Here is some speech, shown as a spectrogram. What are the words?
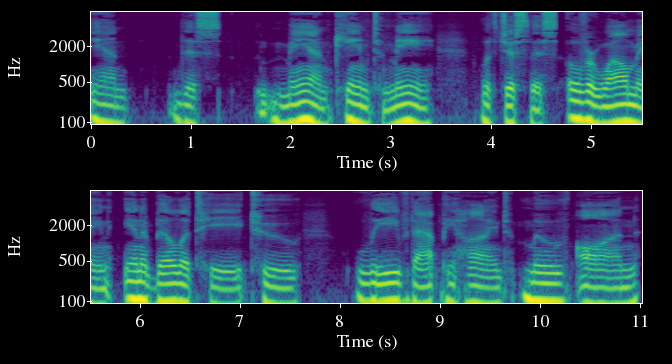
And this man came to me with just this overwhelming inability to leave that behind, move on.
